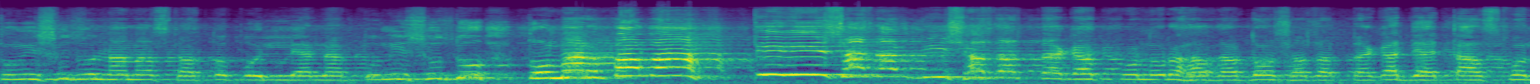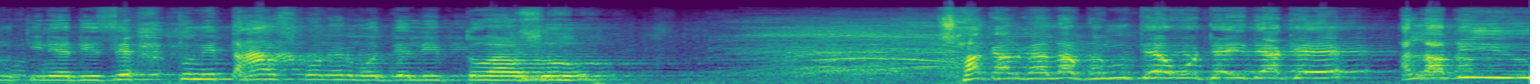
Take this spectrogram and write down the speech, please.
তুমি শুধু নামাজটা তো পড়লে না, তুমি শুধু তোমার বাবা তিরিশ হাজার, বিশ হাজার টাকা, পনেরো হাজার, দশ হাজার টাকা দিয়ে টাচ ফোন কিনে দিছে। তুমি টাচ ফোনের মধ্যে লিপ্ত আছো। সকালবেলা ঘুমতে উঠেই দেখে, আল্লাহ ইউ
